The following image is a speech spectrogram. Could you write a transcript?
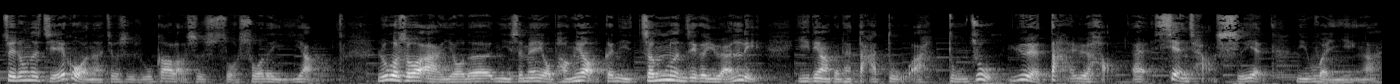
最终的结果呢，就是如高老师所说的一样。如果说啊，有的你身边有朋友跟你争论这个原理，一定要跟他打赌啊，赌注越大越好。哎，现场实验你稳赢啊。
